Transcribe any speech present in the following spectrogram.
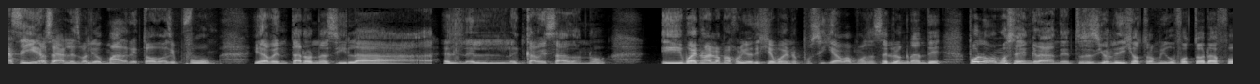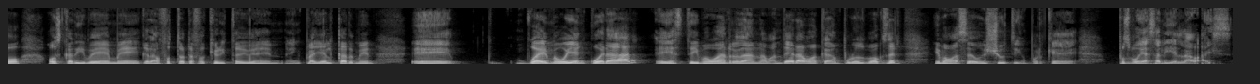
Así, ah, o sea, les valió madre todo, así, pum. Y aventaron así la, el, el encabezado, ¿no? Y bueno, a lo mejor yo dije, bueno, pues si ya vamos a hacerlo en grande, pues lo vamos a hacer en grande. Entonces yo le dije a otro amigo fotógrafo, Oscar IBM, gran fotógrafo que ahorita vive en, Playa del Carmen, eh, güey, me voy a encuerar este, y me voy a enredar en la bandera, me voy a quedar en puros boxers y me voy a hacer un shooting porque pues voy a salir en la Vice.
